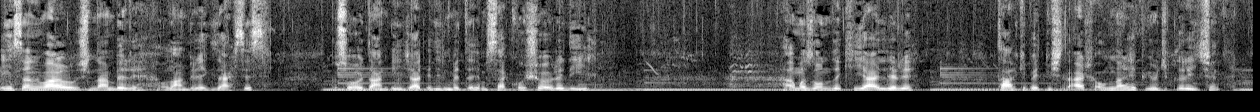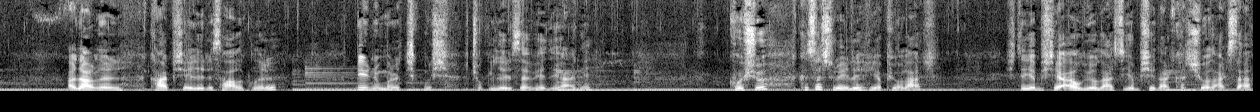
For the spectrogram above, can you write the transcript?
insanın varoluşundan beri olan bir egzersiz. Bu sonradan icat edilmedi. Mesela koşu öyle değil. Amazon'daki yerleri takip etmişler. Onlar hep yürüdükleri için adamların kalp şeyleri, sağlıkları bir numara çıkmış. Çok ileri seviyede yani. Koşu kısa süreli yapıyorlar. İşte ya bir şey alıyorlarsa ya bir şeyden kaçıyorlarsa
